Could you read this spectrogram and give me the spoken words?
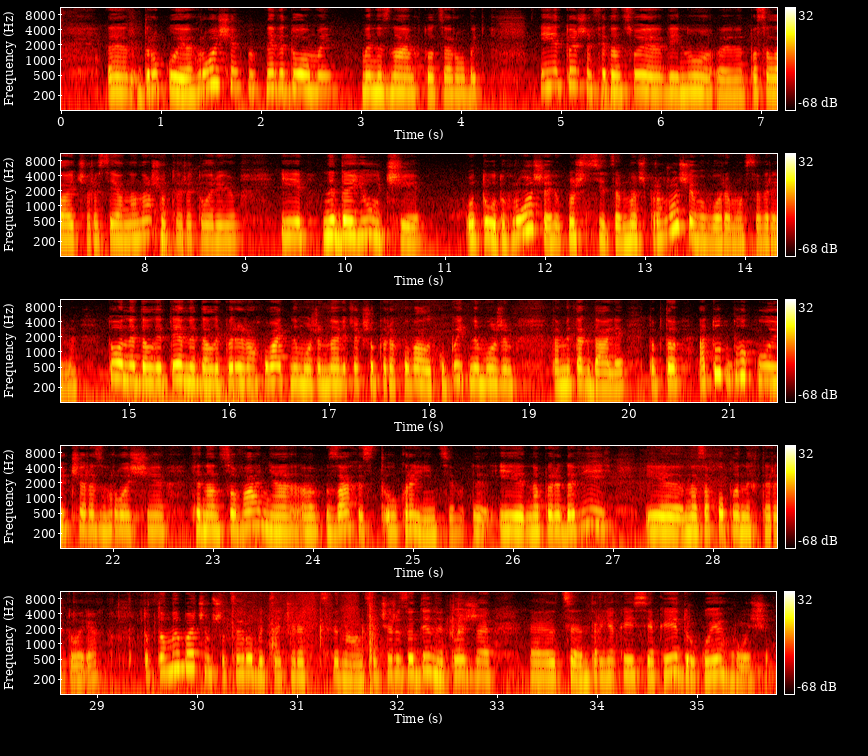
друкує гроші, невідомий, ми не знаємо, хто це робить. І той же фінансує війну, е, посилаючи росіян на нашу територію і не даючи отут грошей, ми ж всі це ми ж про гроші говоримо все время. То не дали, те не дали, перерахувати не можемо, навіть якщо перерахували, купити не можемо там і так далі. Тобто, а тут блокують через гроші фінансування, е, захист українців е, і на передовій, і на захоплених територіях. Тобто ми бачимо, що це робиться через фінанси, через один і той же е, центр якийсь, який друкує гроші.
